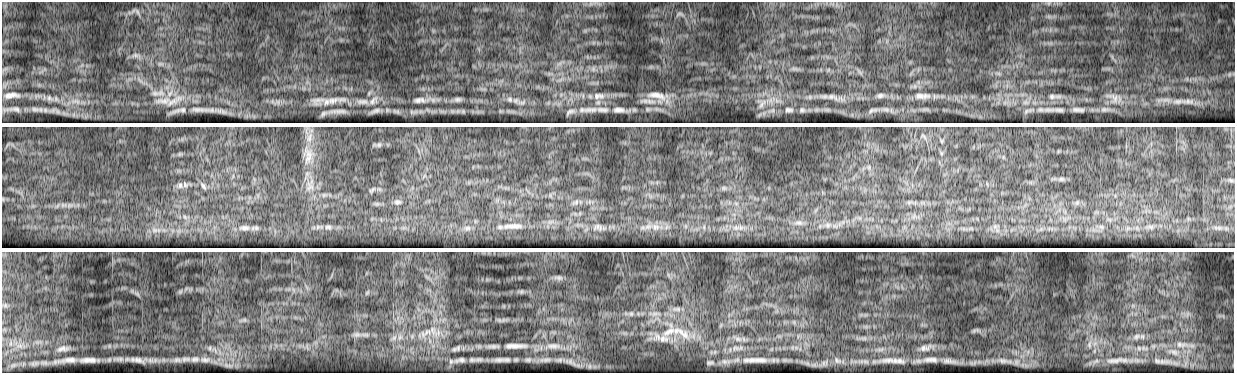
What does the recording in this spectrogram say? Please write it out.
Houseman. Omen. Go, Omen, go ahead and go to Max 6. Penelope Once again, Jake Houseman.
